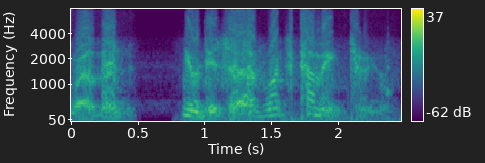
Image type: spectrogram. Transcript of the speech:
Well then. You deserve what's coming to you.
